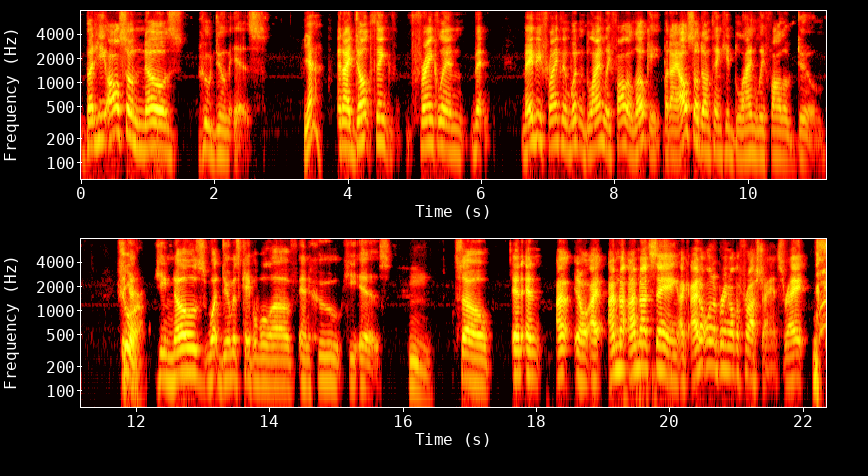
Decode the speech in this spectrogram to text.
but he also knows who Doom is. Yeah. and I don't think Franklin. Ma- Maybe Franklin wouldn't blindly follow Loki, but I also don't think he'd blindly follow Doom. Sure. he knows what Doom is capable of and who he is. Hmm. So, and and I, you know, I I'm not I'm not saying like I don't want to bring all the frost giants, right?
